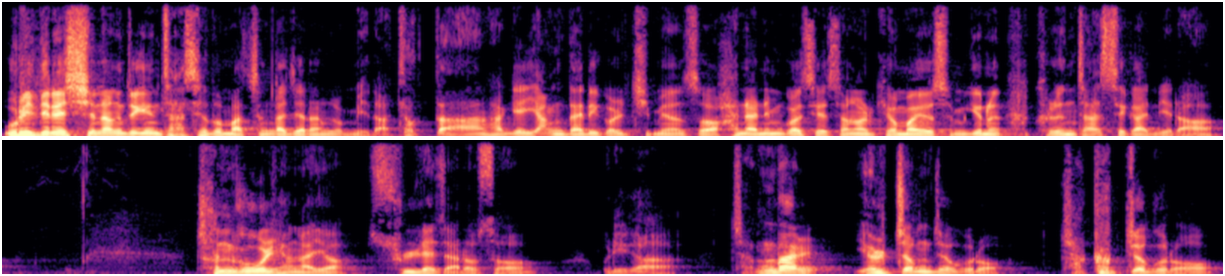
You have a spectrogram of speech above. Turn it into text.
우리들의 신앙적인 자세도 마찬가지라는 겁니다. 적당하게 양다리 걸치면서 하나님과 세상을 겸하여 섬기는 그런 자세가 아니라 천국을 향하여 순례자로서 우리가 정말 열정적으로 적극적으로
